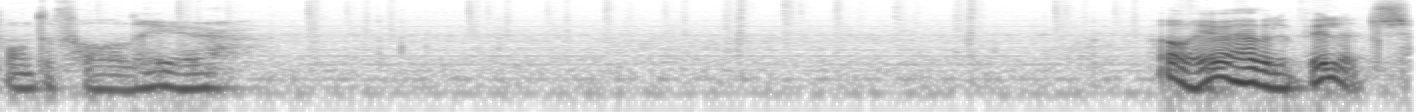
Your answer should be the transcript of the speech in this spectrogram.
Don't want to fall here. Oh, here we have a village.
